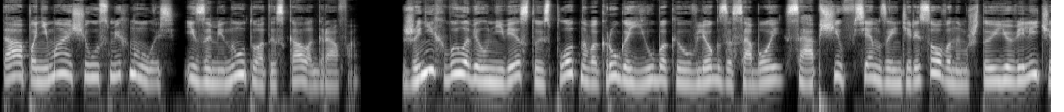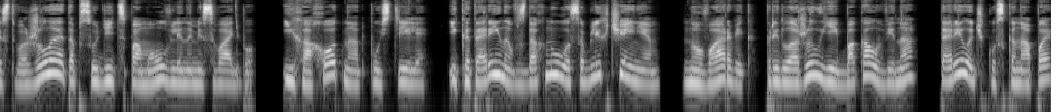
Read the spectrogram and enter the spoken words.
Та, понимающе усмехнулась и за минуту отыскала графа. Жених выловил невесту из плотного круга юбок и увлек за собой, сообщив всем заинтересованным, что ее величество желает обсудить с помолвленными свадьбу. Их охотно отпустили, и Катарина вздохнула с облегчением, но Варвик предложил ей бокал вина, тарелочку с канапе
